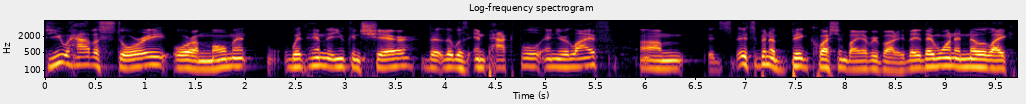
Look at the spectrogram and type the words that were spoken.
Do you have a story or a moment with him that you can share that, that was impactful in your life? Um, it's it's been a big question by everybody. They they want to know like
